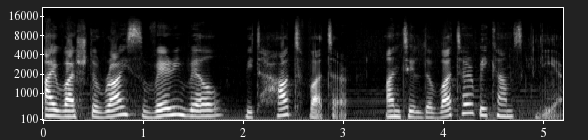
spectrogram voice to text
I wash the rice very well with hot water until the water becomes clear.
